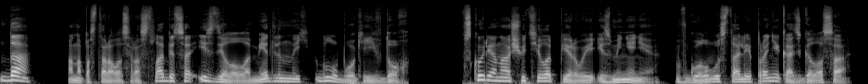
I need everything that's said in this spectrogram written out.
«Да». Она постаралась расслабиться и сделала медленный, глубокий вдох. Вскоре она ощутила первые изменения. В голову стали проникать голоса.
